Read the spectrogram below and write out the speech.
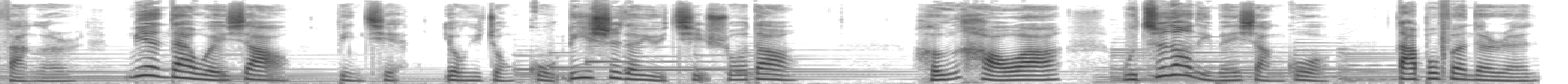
反而面带微笑，并且用一种鼓励式的语气说道：“很好啊，我知道你没想过，大部分的人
